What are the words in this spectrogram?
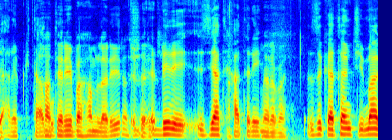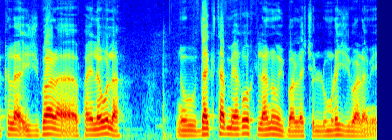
جالب کتاب خاطرې به هم لري ډېرې زیاتې خاطرې زه کتم چې ما کله ژباړه پیلوله نو دا کتاب مې هغه وخت لا نه و ژباړلی چې لومړۍ ژباړه مې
